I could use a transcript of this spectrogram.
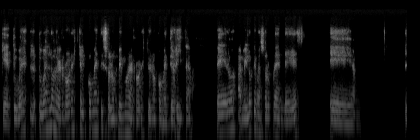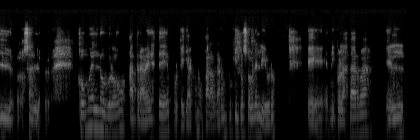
que tú ves, tú ves los errores que él comete y son los mismos errores que uno comete ahorita, pero a mí lo que me sorprende es eh, o sea, cómo él logró a través de, porque ya como para hablar un poquito sobre el libro, eh, Nicolás Darba, él,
